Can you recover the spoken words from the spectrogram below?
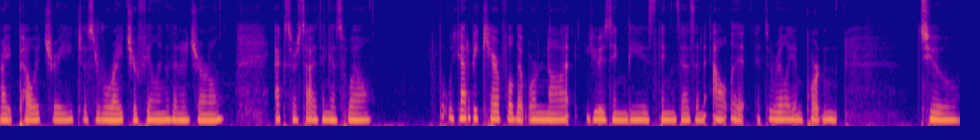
write poetry. Just write your feelings in a journal. Exercising as well. But we got to be careful that we're not using these things as an outlet. It's really important to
